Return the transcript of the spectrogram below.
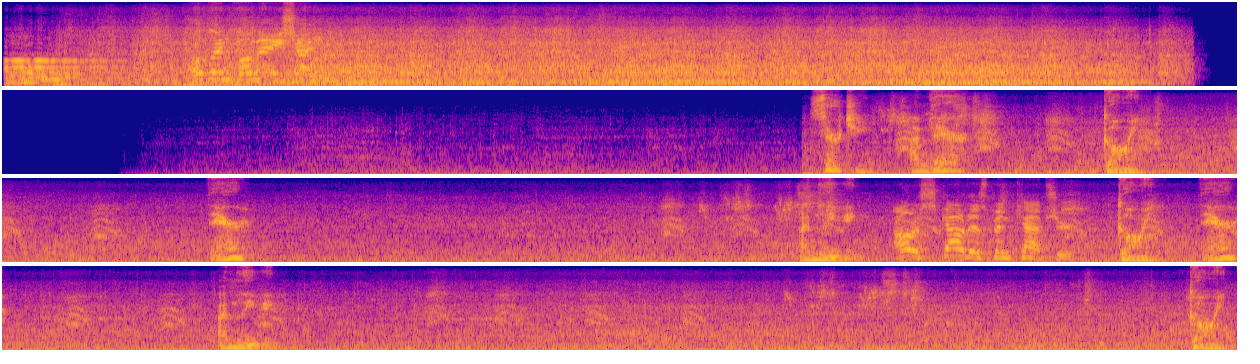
Open formation! Searching. I'm there. Going. There? I'm leaving. Our scout has been captured. Going. There? I'm leaving. Going.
